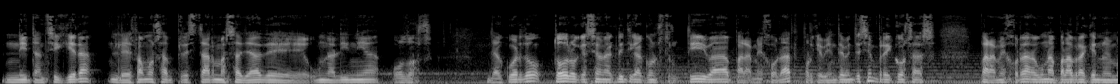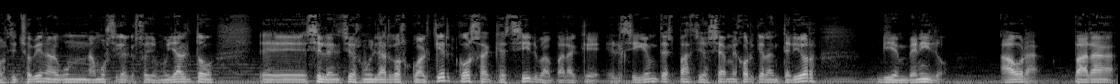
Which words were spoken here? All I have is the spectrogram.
ni tan siquiera les vamos a prestar más allá de una línea o dos. ¿De acuerdo? Todo lo que sea una crítica constructiva para mejorar, porque evidentemente siempre hay cosas para mejorar, alguna palabra que no hemos dicho bien, alguna música que se oye muy alto, eh, silencios muy largos, cualquier cosa que sirva para que el siguiente espacio sea mejor que el anterior, bienvenido. Ahora, para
